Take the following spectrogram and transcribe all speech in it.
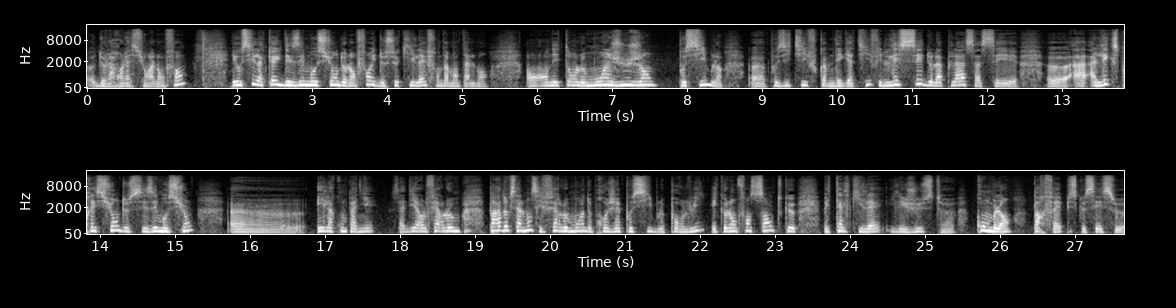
de la relation à l'enfant et aussi l'accueil des émotions de l'enfant et de ce qu'il est fondamentalement en, étant le moins jugeant possible, euh, positif comme négatif, et laisser de la place à ces, euh, à, à l'expression de ses émotions euh, et l'accompagner. C'est-à-dire faire le paradoxalement, c'est faire le moins de projets possible pour lui et que l'enfant sente que ben, tel qu'il est, il est juste euh, comblant, parfait, puisque c'est ce,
